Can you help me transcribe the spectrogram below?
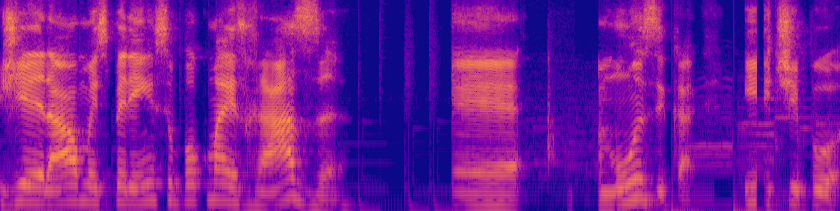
gerar uma experiência um pouco mais rasa é, a música e tipo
